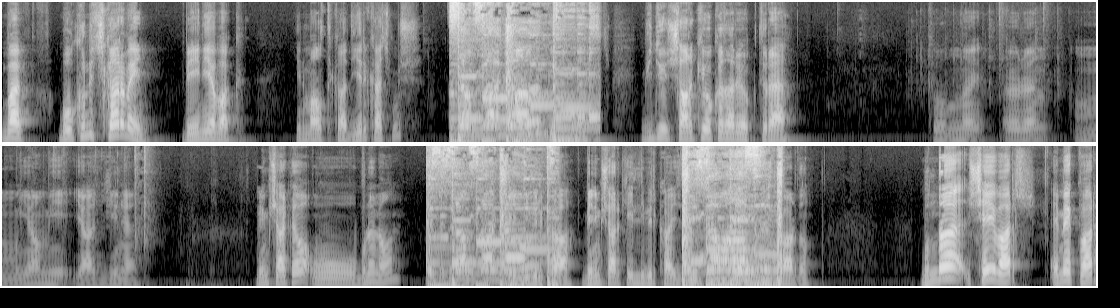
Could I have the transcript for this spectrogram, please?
Bak bokunu çıkarmayın. Beğeniye bak. 26K diğeri kaçmış? Video şarkı o kadar yoktur ha. Tolunay Ören Miami ya yine. Benim şarkı var. Oo bu ne lan? es ist Samstagabend, 51k. Benim şarkı 51k izlemiş. ich schau aus dem Beğenilmiş, Pardon. Bunda şey var. Emek var.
